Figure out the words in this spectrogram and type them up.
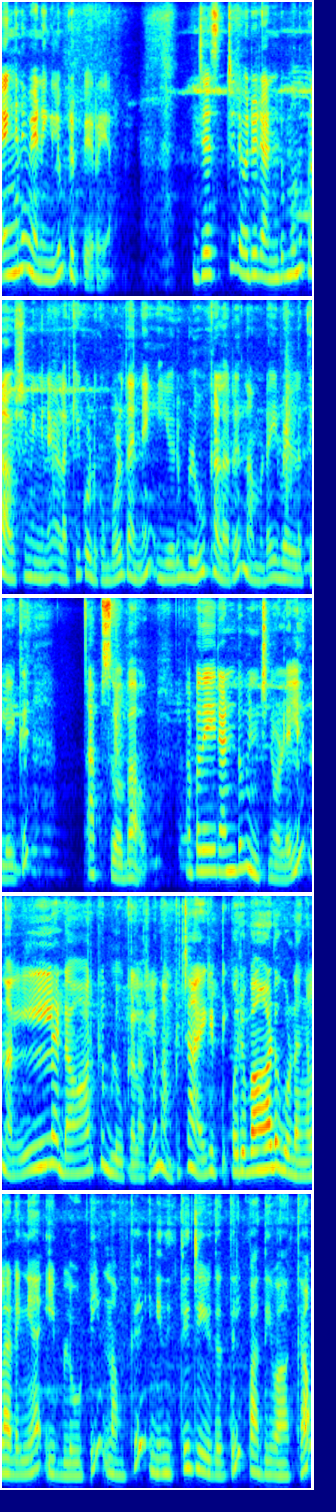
എങ്ങനെ വേണമെങ്കിലും പ്രിപ്പയർ ചെയ്യാം. ജസ്റ്റ് ഒരു രണ്ട് മൂന്ന് പ്രാവശ്യം ഇങ്ങനെ ഇളക്കി കൊടുക്കുമ്പോൾ തന്നെ ഈ ഒരു ബ്ലൂ കളറ് നമ്മുടെ ഈ വെള്ളത്തിലേക്ക് അബ്സോർബ് ആവും. അപ്പോൾ ഈ രണ്ട് മിനിറ്റിനുള്ളിൽ നല്ല ഡാർക്ക് ബ്ലൂ കളറിൽ നമുക്ക് ചായ കിട്ടി. ഒരുപാട് ഗുണങ്ങൾ അടങ്ങിയ ഈ ബ്ലൂ ടീ നമുക്ക് ഇനി നിത്യജീവിതത്തിൽ പതിവാക്കാം.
